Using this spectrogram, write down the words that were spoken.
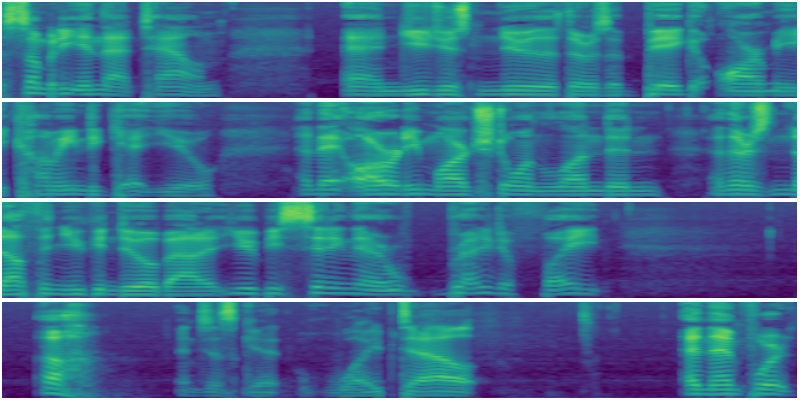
somebody in that town and you just knew that there was a big army coming to get you and they already marched on London and there's nothing you can do about it, you'd be sitting there ready to fight. Ugh. And just get wiped out. And then for it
